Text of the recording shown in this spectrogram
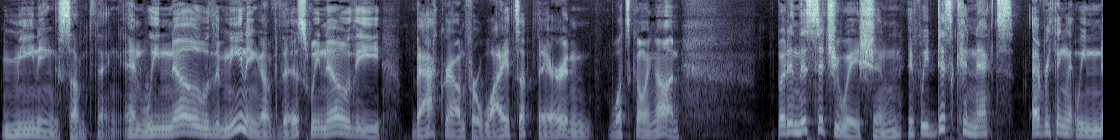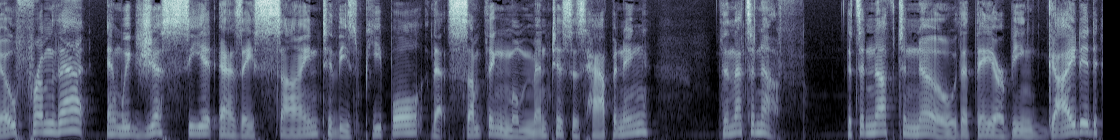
meaning something. And we know the meaning of this. We know the background for why it's up there and what's going on. But in this situation, if we disconnect everything that we know from that and we just see it as a sign to these people that something momentous is happening, then that's enough. It's enough to know that they are being guided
